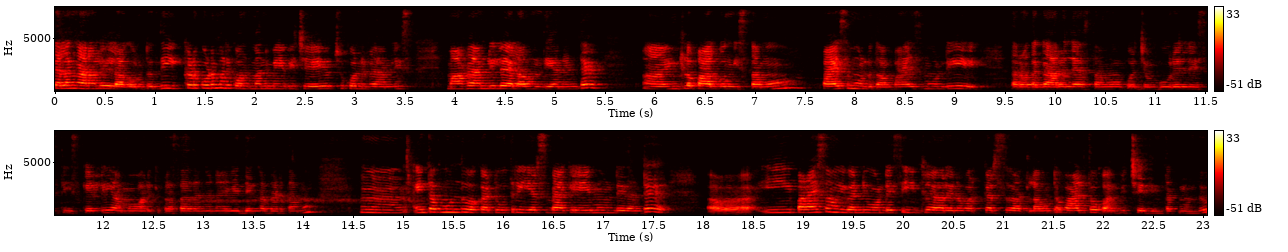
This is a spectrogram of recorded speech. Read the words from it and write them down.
తెలంగాణలో ఇలాగ ఉంటుంది. ఇక్కడ కూడా మరి కొంతమంది మేబీ చేయొచ్చు కొన్ని ఫ్యామిలీస్. మా ఫ్యామిలీలో ఎలా ఉంది అని అంటే ఇంట్లో పాలు పొంగిస్తాము పాయసం వండుతాం. పాయసం వండి తర్వాత గారెలు చేస్తాము కొంచెం బూరెలు చేసి తీసుకెళ్ళి అమ్మవారికి ప్రసాదంగా నైవేద్యంగా పెడతాము. ఇంతకుముందు ఒక టూ త్రీ ఇయర్స్ బ్యాక్ ఏమి ఉండేదంటే ఈ పాయసం ఇవన్నీ వండేసి ఇంట్లో ఎవరైనా వర్కర్స్ అట్లా ఉంటే వాళ్ళతో పంపించేది ఇంతకుముందు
